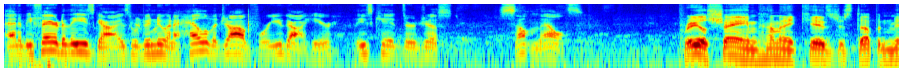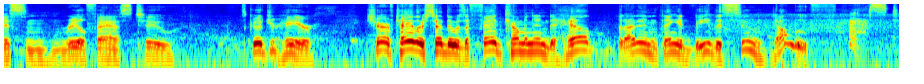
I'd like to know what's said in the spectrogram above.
And to be fair to these guys, we've been doing a hell of a job before you got here. These kids are just something else. Real shame how many kids just up and missing real fast, too. It's good you're here. Sheriff Taylor said there was a Fed coming in to help, but I didn't think it'd be this soon. Y'all move fast.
